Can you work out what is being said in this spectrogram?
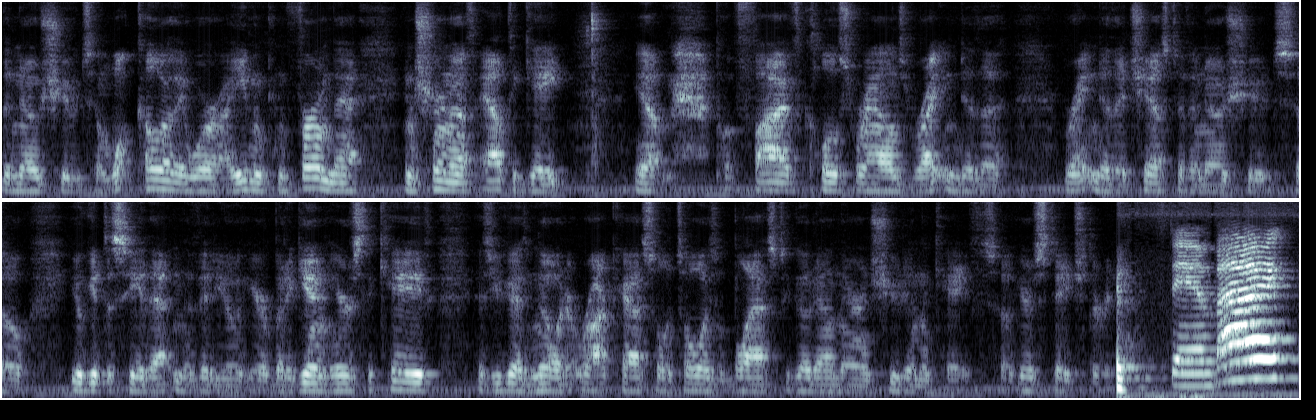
the no shoots and what color they were. I even confirmed that and sure enough out the gate you know put five close rounds right into the right into the chest of a no shoot. So you'll get to see that in the video here. But again, here's the cave. As you guys know it at Rockcastle, it's always a blast to go down there and shoot in the cave. So here's stage three. Stand by.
